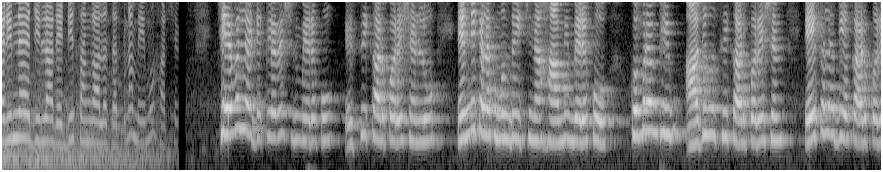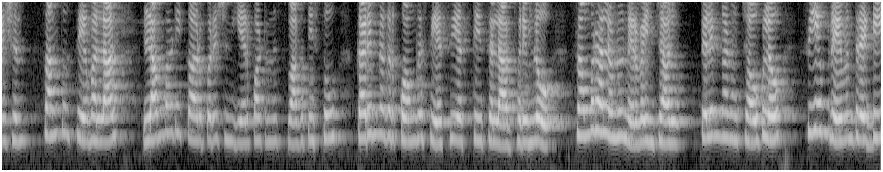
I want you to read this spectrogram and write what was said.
కరీంనగర్ జిల్లా రెడ్డి సంఘాల తరపున మేము హర్ష చేవల్ల డిక్లరేషన్ మేరకు ఎస్సీ కార్పొరేషన్లు ఎన్నికలకు ముందు ఇచ్చిన హామీ మేరకు కుమరం భీం ఆదివాసీ corporation Ekalavya corporation Santu Sevalal Lambadi corporation ఏర్పాటును స్వాగతిస్తూ Karimnagar Congress SC ST cell ఆధ్వర్యంలో సంబరాలను నిర్వహించారు. తెలంగాణ చౌక్లో సీఎం రేవంత్ రెడ్డి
